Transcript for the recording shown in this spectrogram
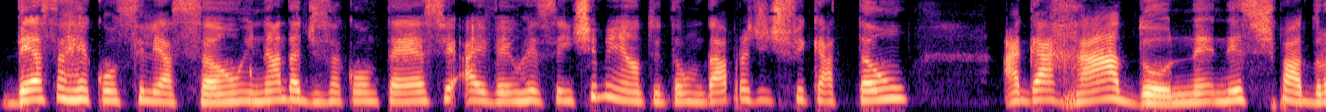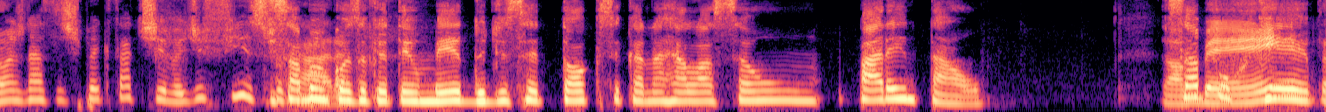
dessa reconciliação, e nada disso acontece, aí vem o ressentimento. Então não dá pra gente ficar tão agarrado ne- nesses padrões, nessa expectativa. É difícil, Sabe cara. uma coisa que eu tenho medo de ser tóxica na relação parental? Sabe por Também, quê? Porque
